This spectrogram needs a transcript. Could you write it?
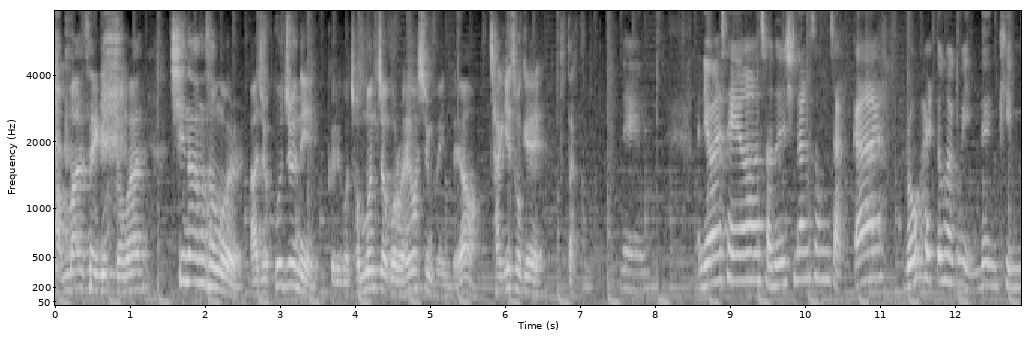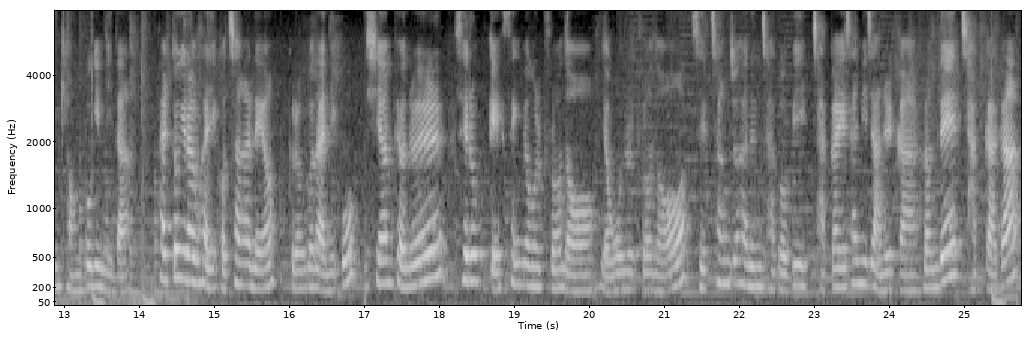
반반세기 동안 신앙송을 아주 꾸준히 그리고 전문적으로 해오신 분인데요. 자기소개 부탁드립니다. 네. 안녕하세요. 저는 신앙송 작가 로 활동하고 있는 김경복입니다. 활동이라고 하니 거창하네요. 그런 건 아니고 시 한 편을 새롭게 생명을 불어넣어 영혼을 불어넣어 재창조하는 작업이 작가의 삶이지 않을까. 그런데 작가가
